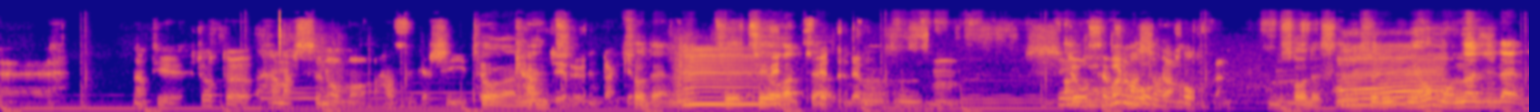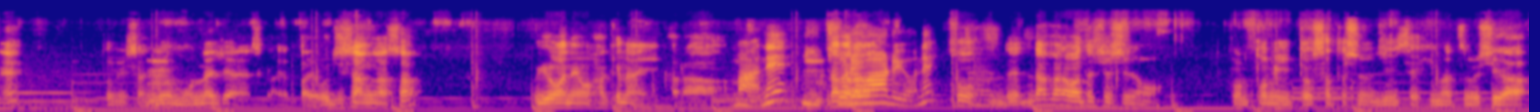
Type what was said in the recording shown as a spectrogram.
えーなんていう、ちょっと話すのも恥ずかしいそうだねと感じるんだけど、そうだようんね。つ強がっちゃう。でも方でもそうがオープン。うんそうですね。日本も同じだよね。トミーさん、うん日本も同じじゃないですか。やっぱりおじさんがさ、弱音を吐けないから。まあね、それはあるよね。そう、んでだから私たちのこのトミーとサトシの人生暇つぶしが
